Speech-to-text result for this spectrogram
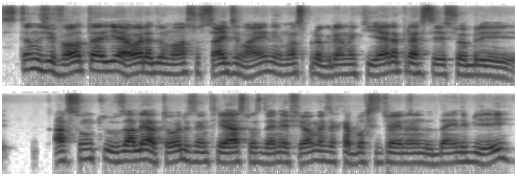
Estamos de volta e é hora do nosso Sideline, o nosso programa que era para ser sobre assuntos aleatórios, entre aspas, da NFL, mas acabou se tornando da NBA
